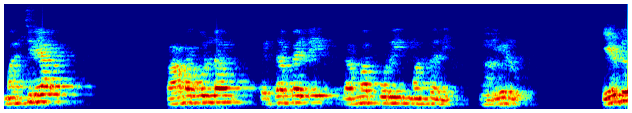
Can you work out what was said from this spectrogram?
మంచిర్యాల రామగుండం పెద్దపల్లి ధర్మపురి మంతని ఏడు. ఏడు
